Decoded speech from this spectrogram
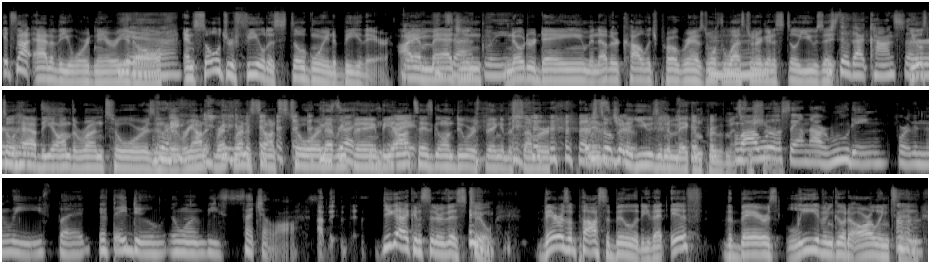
it's not out of the ordinary at all. And Soldier Field is still going to be there. I imagine exactly. Mm-hmm. Notre Dame and other college programs, Northwestern, are going to still use it. You still got concerts. You'll still have the on the run tours and the Rena- Re- Renaissance tour and everything. Exactly. Beyonce's going to do her thing in the summer. They're still going to use it and make improvements. Well, I sure. will say I'm not rooting for them to leave, but if they do, it won't be such a loss. you got to consider this too. there is a possibility that if the Bears leave and go to Arlington, Uh-huh.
